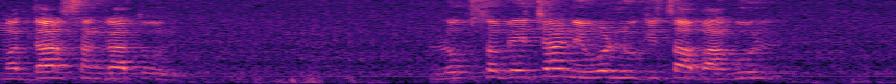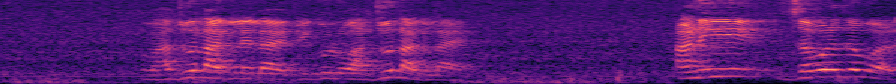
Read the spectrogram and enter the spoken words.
मतदारसंघातून लोकसभेच्या निवडणुकीचा बागुल वाजू लागलेला आहे बिगुल वाजू लागला आहे. आणि जवळजवळ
